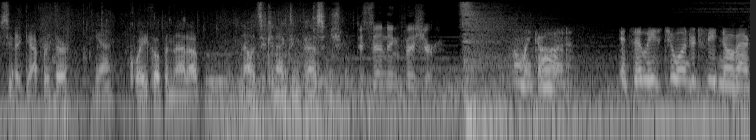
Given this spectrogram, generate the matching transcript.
See that gap right there? Yeah. Quake opened that up. Now it's a connecting passage. Descending fissure. Oh my god. It's at least 200 feet, Novak.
